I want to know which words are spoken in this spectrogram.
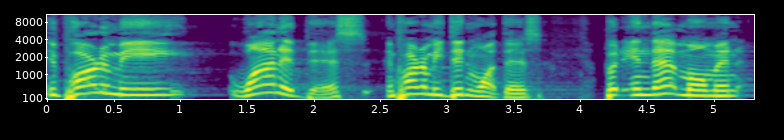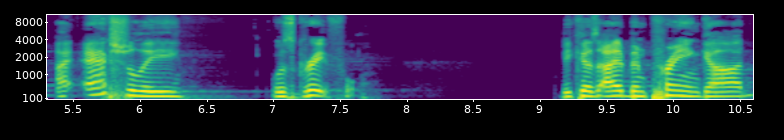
and part of me wanted this, and part of me didn't want this, but in that moment, I actually was grateful because I had been praying, God,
